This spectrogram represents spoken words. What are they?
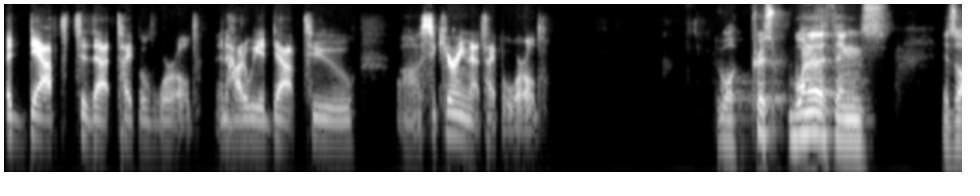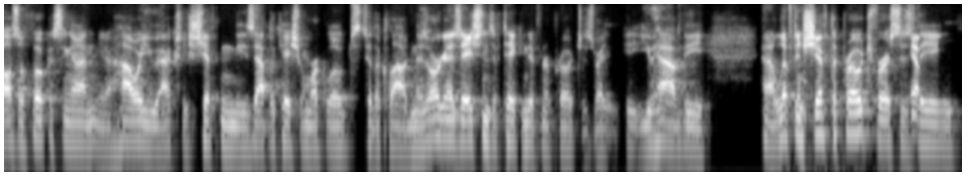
adapt to that type of world and how do we adapt to uh, securing that type of world? Well, Chris, one of the things is also focusing on, you know, how are you actually shifting these application workloads to the cloud? And those organizations have taken different approaches, right? You have the kind of lift and shift approach versus Yep. the, you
